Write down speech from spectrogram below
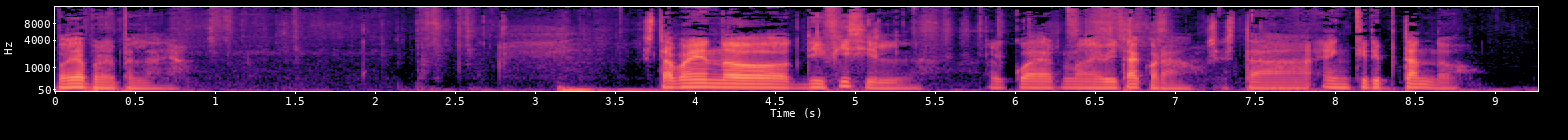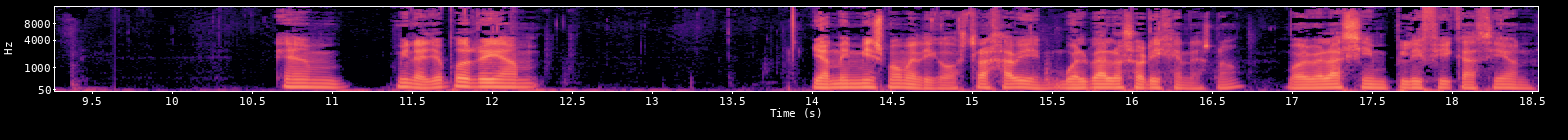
Voy a por el peldaño. Está poniendo difícil el cuaderno de bitácora. Se está encriptando. Em, mira, yo podría... Yo a mí mismo me digo, ostras Javi, vuelve a los orígenes, ¿no? Vuelve a la simplificación.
